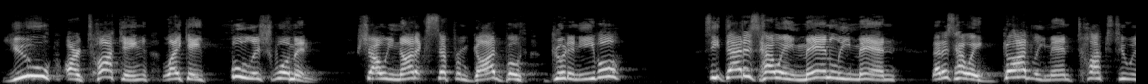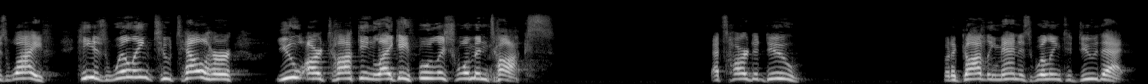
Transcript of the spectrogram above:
you are talking like a foolish woman. Shall we not accept from God both good and evil? See, that is how a manly man, that is how a godly man talks to his wife. He is willing to tell her, you are talking like a foolish woman talks. That's hard to do. But a godly man is willing to do that.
